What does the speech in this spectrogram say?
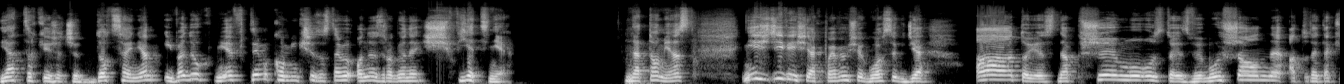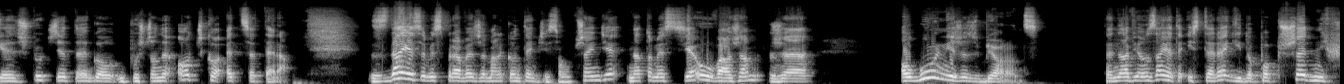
Ja takie rzeczy doceniam i według mnie w tym komiksie zostały one zrobione świetnie. Natomiast nie zdziwię się, jak pojawią się głosy, gdzie a to jest na przymus, to jest wymuszone, a tutaj takie sztucznie tego puszczone oczko, etc. Zdaję sobie sprawę, że malkontenci są wszędzie, natomiast ja uważam, że ogólnie rzecz biorąc, te nawiązania, te easter eggi do poprzednich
